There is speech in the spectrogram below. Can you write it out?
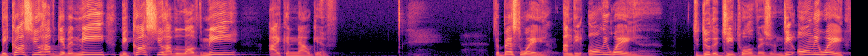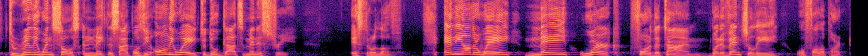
because you have given me, because you have loved me, I can now give. The best way and the only way to do the G12 vision, the only way to really win souls and make disciples, the only way to do God's ministry is through love. Any other way may work for the time, but eventually will fall apart.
